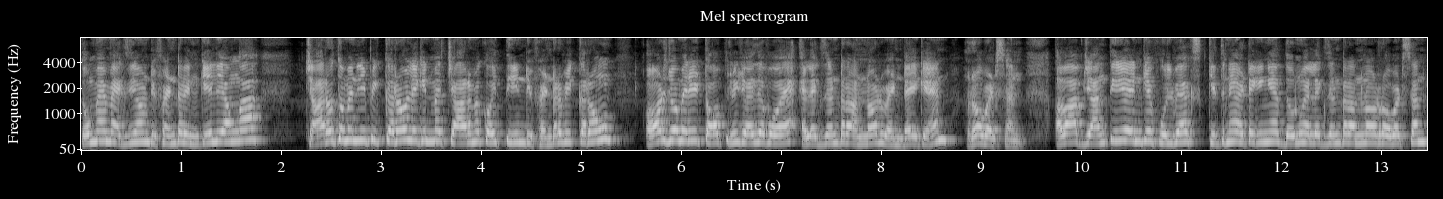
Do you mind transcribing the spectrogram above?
तो मैं मैक्सिमम डिफेंडर इनके लिए आऊँगा। चारों तो मैं नहीं पिक कर रहा हूँ, लेकिन मैं चार में कोई तीन डिफेंडर पिक कर रहा हूँ। और जो मेरी टॉप थ्री चॉइस है, वो है Alexander Arnold Van Dijk and Robertson अब आप जानती है इनके फुल बैक्स कितने अटैकिंग है? दोनों एलेक्जेंडर अन्नौर रॉबर्टसन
